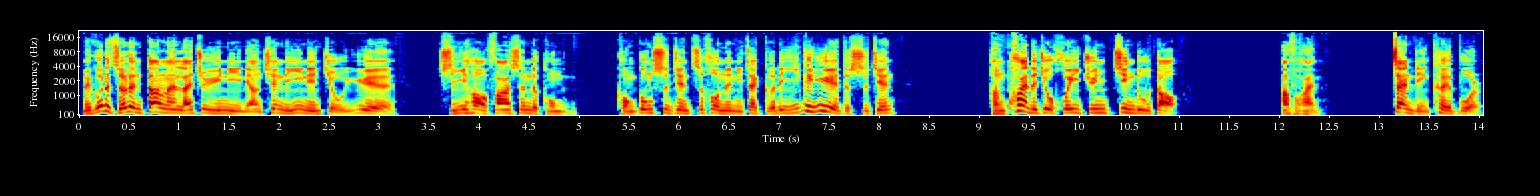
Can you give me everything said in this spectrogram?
美国的责任当然来自于你两千零一年九月十一号发生的恐恐攻事件之后呢，你在隔了一个月的时间，很快的就挥军进入到阿富汗。占领克布尔，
